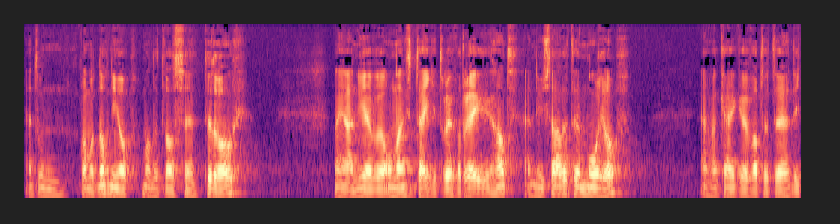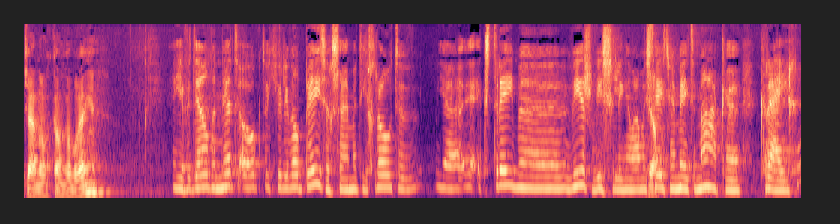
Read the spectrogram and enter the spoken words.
En toen kwam het nog niet op, want het was uh, te droog. Nou ja, nu hebben we onlangs een tijdje terug wat regen gehad. En nu staat het er mooi op. En we gaan kijken wat het uh, dit jaar nog kan gaan brengen. En je vertelde net ook dat jullie wel bezig zijn met die grote, ja, extreme weerswisselingen waar we ja. steeds meer mee te maken krijgen.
